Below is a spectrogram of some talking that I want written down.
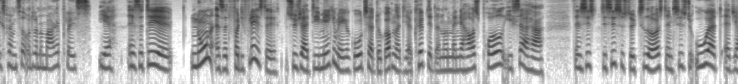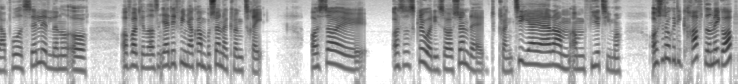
eksperimenteret med det der med Marketplace. Ja, altså det nogen, altså for de fleste, synes jeg, at de er mega, mega gode til at dukke op, når de har købt et eller andet, men jeg har også prøvet, især her, den sidste, det sidste stykke tid, og også den sidste uge, at, at jeg har prøvet at sælge et eller andet, og, og folk har været sådan, ja, det er fint, jeg kommer på søndag kl. 3. Og så, øh, og så skriver de så søndag kl. 10, ja, jeg er der om, om fire timer. Og så dukker de kraftedeme ikke op,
